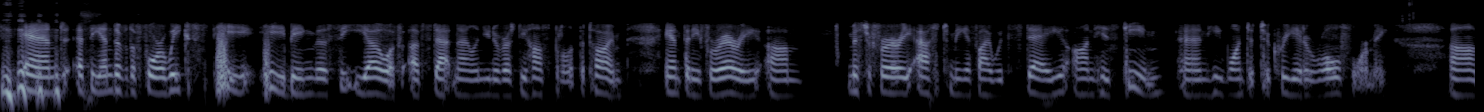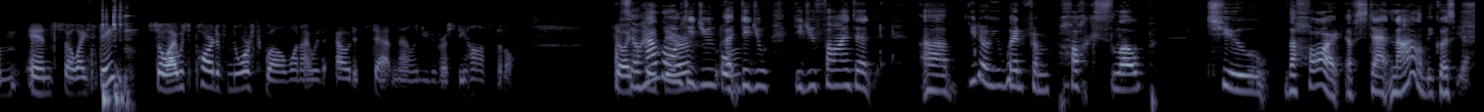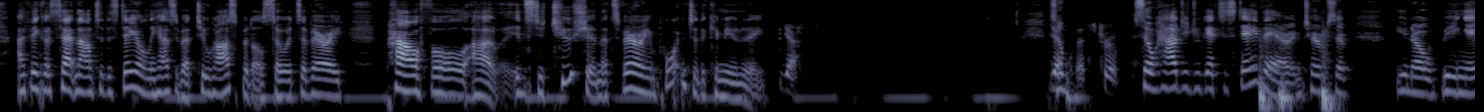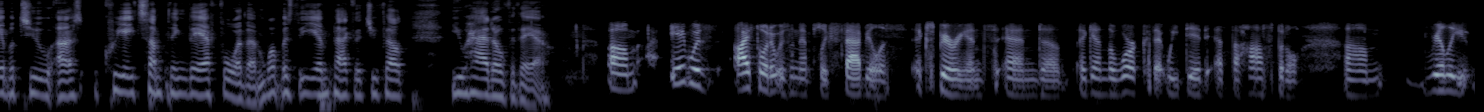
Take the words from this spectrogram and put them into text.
and at the end of the four weeks, he he being the CEO of, of Staten Island University Hospital at the time, Anthony Ferreri, um, Mr. Ferreri asked me if I would stay on his team, and he wanted to create a role for me. Um, and so I stayed. So I was part of Northwell when I was out at Staten Island University Hospital. So, so how long did you uh, did you did you find that uh, you know you went from Park Slope to the heart of Staten Island because yeah. I think Staten Island to this day only has about two hospitals, so it's a very powerful uh, institution that's very important to the community. Yes, so yes, that's true. So how did you get to stay there in terms of, you know, being able to uh, create something there for them? What was the impact that you felt you had over there? Um, it was. I thought it was an absolutely fabulous experience, and uh, again, the work that we did at the hospital um, really.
